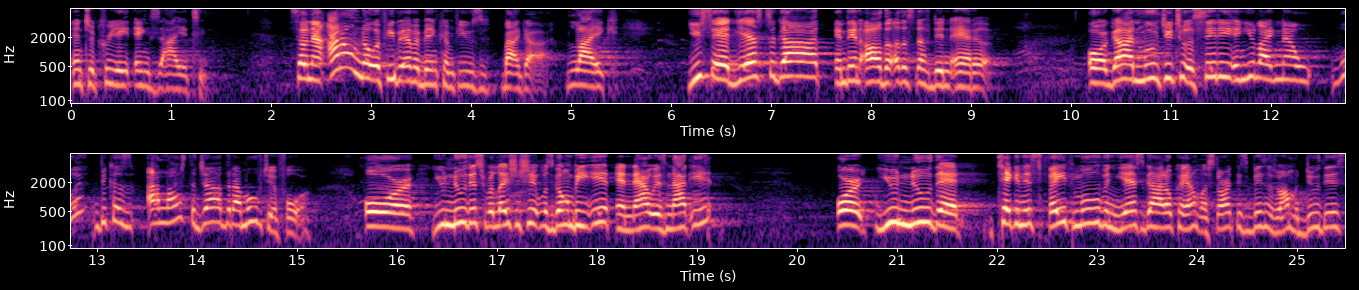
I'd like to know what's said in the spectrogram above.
and to create anxiety. So now, I don't know if you've ever been confused by God. Like, you said yes to God, and then all the other stuff didn't add up. Or God moved you to a city, and you're like, now, what? Because I lost the job that I moved here for. Or you knew this relationship was to be it and now it's not it. Or you knew that taking this faith move and yes, God, okay, I'm to start this business or I'm to do this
